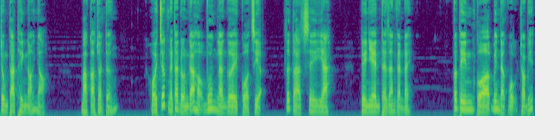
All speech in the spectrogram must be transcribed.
Trung tá Thinh nói nhỏ. Báo cáo chuẩn tướng. Hồi trước người ta đồn gã họ Vương là người của Diệm, tức là CIA. Tuy nhiên thời gian gần đây, có tin của bên đặc vụ cho biết,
